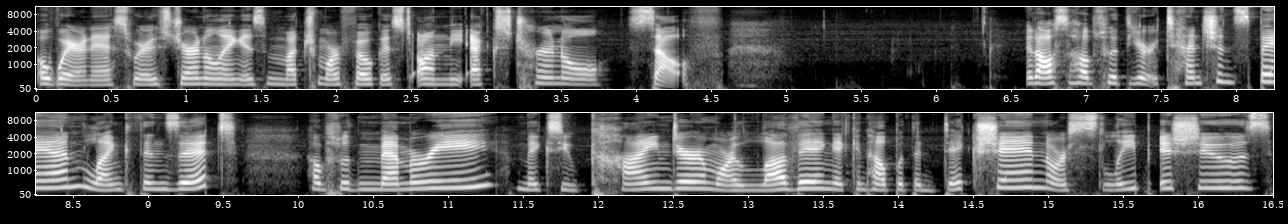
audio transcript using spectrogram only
awareness, whereas journaling is much more focused on the external self. It also helps with your attention span, lengthens it, helps with memory, makes you kinder, more loving. It can help with addiction or sleep issues,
